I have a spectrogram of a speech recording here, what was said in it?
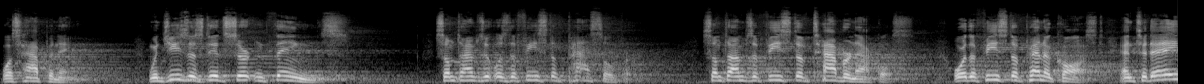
was happening. When Jesus did certain things, sometimes it was the feast of Passover, sometimes the feast of tabernacles, or the feast of Pentecost, and today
